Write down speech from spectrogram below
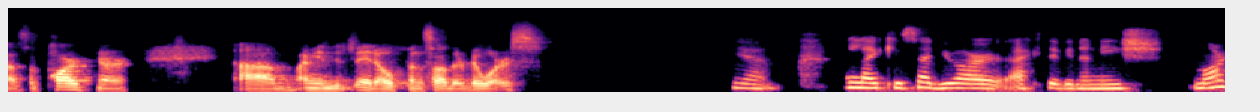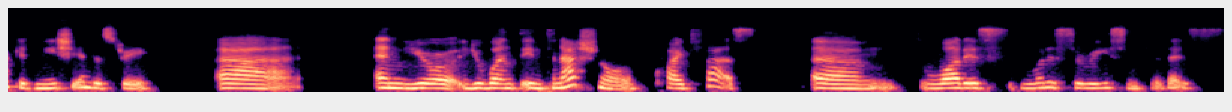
as a partner um, i mean it opens other doors. Yeah. Like you said you are active in a niche market niche industry uh, and you you went international quite fast. Um, what is what is the reason for this?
